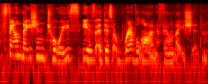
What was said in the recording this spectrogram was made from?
foundation choice is this Revlon foundation.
